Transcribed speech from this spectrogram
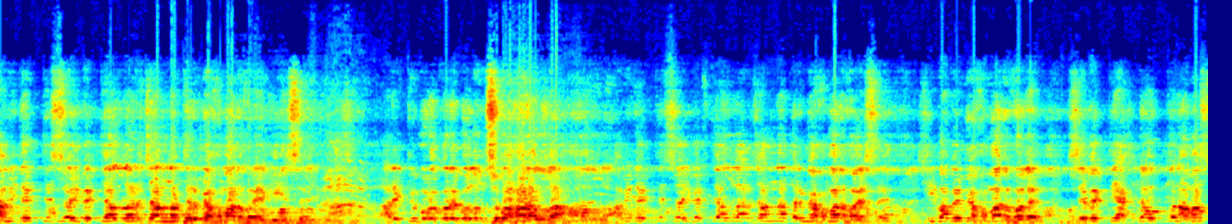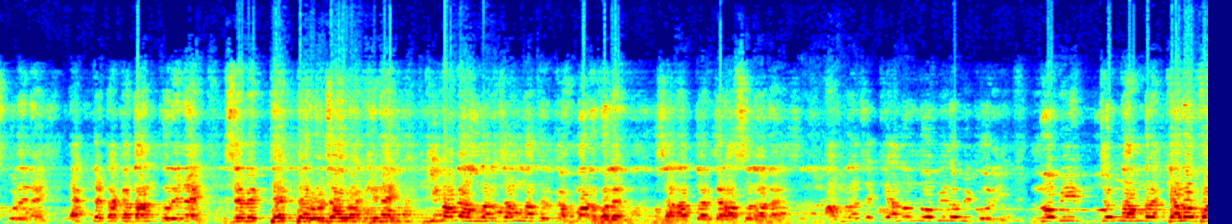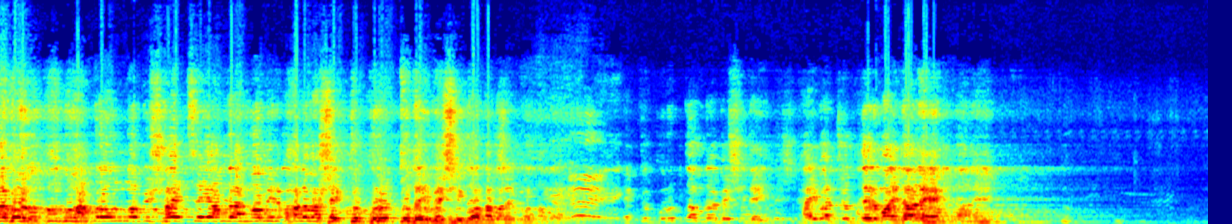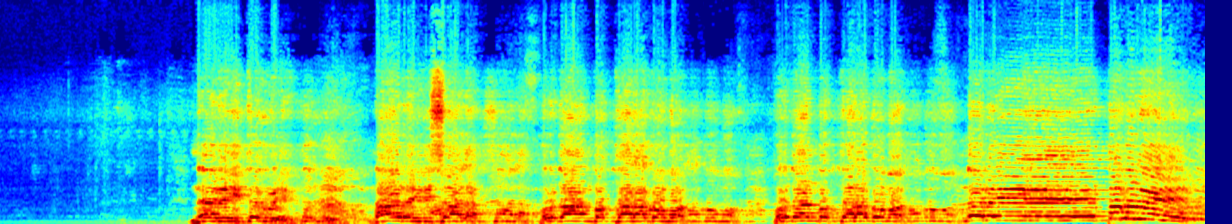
আমি দেখতেছি ওই ব্যক্তি আল্লাহর জান্নাতের মেহমান হয়ে গিয়েছে। আর একটু বড় করে বলুন সুবাহান আল্লাহ আমি দেখতেছি ওই ব্যক্তি আল্লাহর জান্নাতের মেহমান হয়েছে। কীভাবে মেহমান হলেন? যে ব্যক্তি একটা অক্ত নামাজ পড়ে নাই, একটা টাকা দান করে নাই, যে ব্যক্তি একটা রোজাও রাখে নাই, কীভাবে আল্লাহর জান্নাতের মেহমান হলেন? জানার দরকার আছে না নাই? আমরা যে কেন নবী নবী করি? নবীর জন্য আমরা কেন পাগল? আমরা অন্য বিষয়ের চেয়ে আমরা নবীর ভালোবাসা একটু গুরুত্ব দেই বেশি। কথা বলেন একটু গুরুত্ব আমরা বেশি দেই। খাইবার যুদ্ধের ময়দানে নারী তকবীর নারী রিসালাত প্রধান বক্তার আগমন। প্রধান বক্তার আগমন নারী তকবীর।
